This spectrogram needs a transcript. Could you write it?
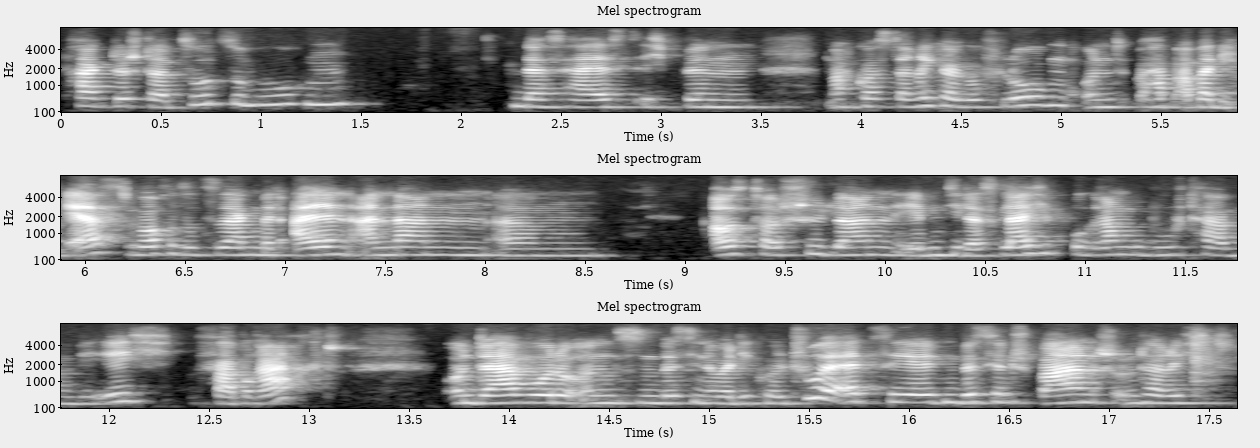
praktisch dazu zu buchen. Das heißt, ich bin nach Costa Rica geflogen und habe aber die erste Woche sozusagen mit allen anderen ähm, Austauschschülern, eben die das gleiche Programm gebucht haben wie ich, verbracht. Und da wurde uns ein bisschen über die Kultur erzählt, ein bisschen Spanischunterricht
